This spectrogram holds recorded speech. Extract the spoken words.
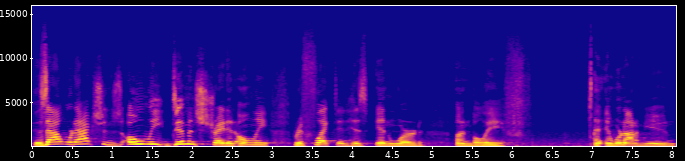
His outward actions only demonstrated, only reflected his inward unbelief. And we're not immune.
